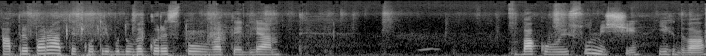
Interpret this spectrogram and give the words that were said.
А препарати, котрі буду використовувати для бакової суміші, їх два.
